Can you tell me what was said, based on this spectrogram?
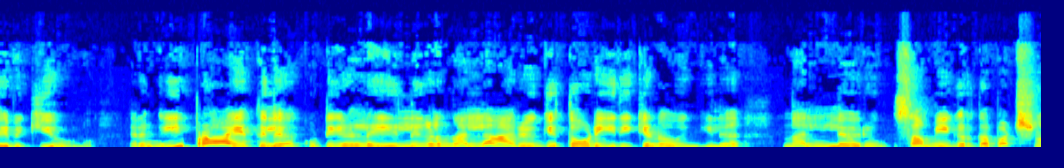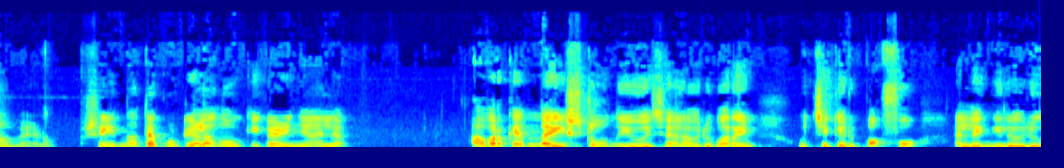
ലഭിക്കുകയുള്ളൂ. കാരണം ഈ പ്രായത്തിൽ കുട്ടികളുടെ എല്ലുകൾ നല്ല ആരോഗ്യത്തോടെ ഇരിക്കണമെങ്കിൽ നല്ലൊരു സമീകൃത ഭക്ഷണം വേണം. പക്ഷേ ഇന്നത്തെ കുട്ടികളെ നോക്കിക്കഴിഞ്ഞാൽ അവർക്ക് എന്താ ഇഷ്ടമെന്ന് ചോദിച്ചാൽ അവർ പറയും ഉച്ചയ്ക്ക് ഒരു പഫോ അല്ലെങ്കിൽ ഒരു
